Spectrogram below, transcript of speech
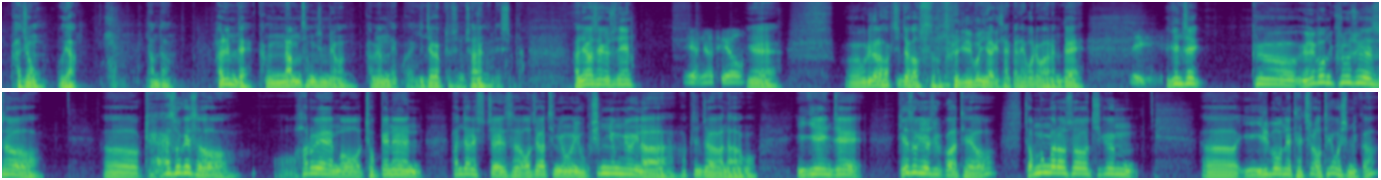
가정의학 담당 한림대 강남성심병원 감염내과 이재갑 교수님 전화 연결됐습니다. 안녕하세요 교수님. 예, 안녕하세요. 예. 어, 우리나라 확진자가 없어서 오늘은 일본 이야기 잠깐 해보려고 하는데 네. 이게 이제 그 일본 크루즈에서 어 계속해서 어, 하루에 뭐 적게는 한 자리 숫자에서 어제 같은 경우에 66명이나 확진자가 나오고 이게 이제 계속 이어질 것 같아요. 전문가로서 지금 어, 이 일본의 대처를 어떻게 보십니까?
